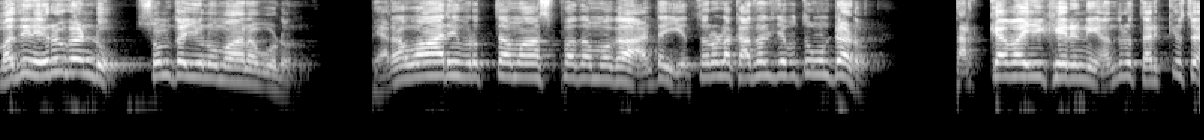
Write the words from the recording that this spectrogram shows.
మది నెరుగండు సొంతయును మానవుడు పెరవారి వృత్తమాస్పదముగా అంటే ఇతరుల కథలు చెబుతూ ఉంటాడు. తర్క వైఖరిని అందులో తర్కిస్తూ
